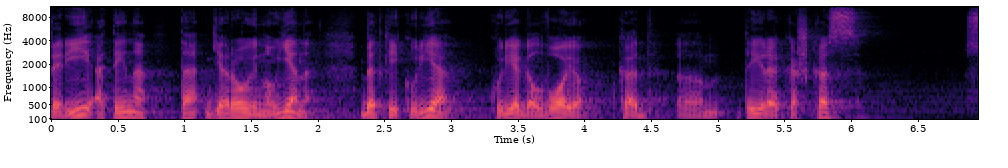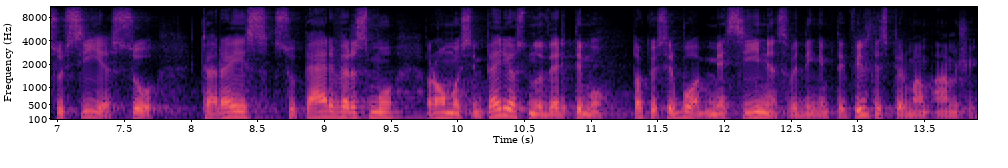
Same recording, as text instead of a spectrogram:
per jį ateina ta geroji naujiena. Bet kai kurie, kurie galvojo, kad um, tai yra kažkas susijęs su karais, su perversmu, Romos imperijos nuvertimu. Tokios ir buvo mesijinės, vadinkim taip, viltis pirmam amžiui.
